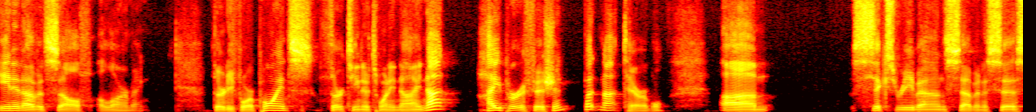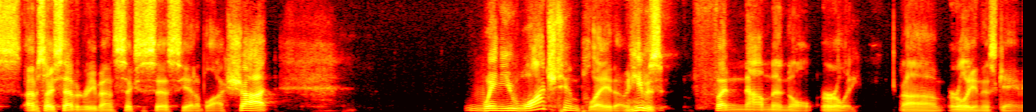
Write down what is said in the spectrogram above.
in and of itself alarming. 34 points, 13 of 29, not hyper efficient, but not terrible. Um, six rebounds, seven assists. I'm sorry, seven rebounds, six assists. He had a block shot. When you watched him play, though, and he was phenomenal early, um, early in this game.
